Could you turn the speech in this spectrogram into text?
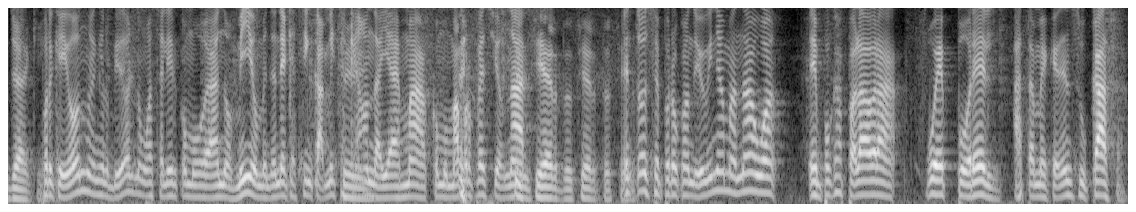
Jackie. Porque yo no en el video él no va a salir como ah, no mío, ¿me entiendes? Que sin camisa, Sí. ¿qué onda? Ya es más, como más profesional. Es cierto, cierto, cierto. Entonces, pero cuando yo vine a Managua, en pocas palabras, fue por él. Hasta me quedé en su casa.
